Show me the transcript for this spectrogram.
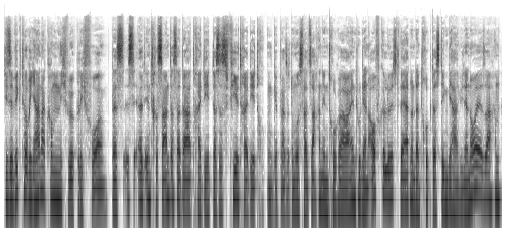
diese Viktorianer kommen nicht wirklich vor. Das ist halt interessant, dass er da 3D, dass es viel 3D-Drucken gibt. Also du musst halt Sachen in den Drucker rein, tu die dann aufgelöst werden und dann druckt das Ding dir halt wieder neue Sachen.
